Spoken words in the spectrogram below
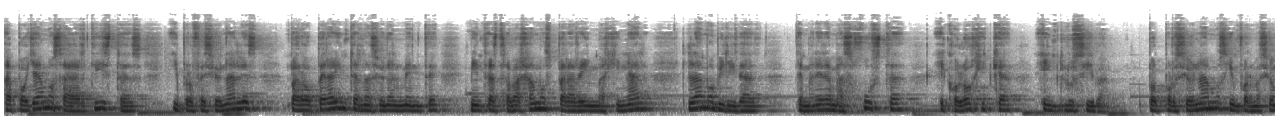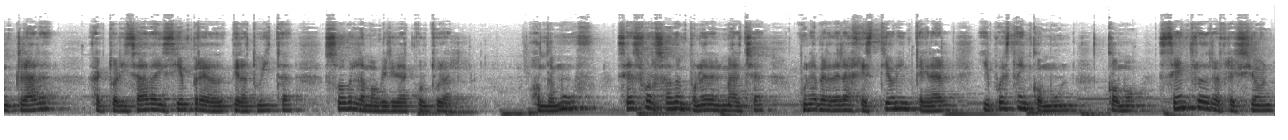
Apoyamos a artistas y profesionales para operar internacionalmente mientras trabajamos para reimaginar la movilidad de manera más justa, ecológica e inclusiva. Proporcionamos información clara, actualizada y siempre gratuita sobre la movilidad cultural. On the Move se ha esforzado en poner en marcha una verdadera gestión integral y puesta en común como centro de reflexión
